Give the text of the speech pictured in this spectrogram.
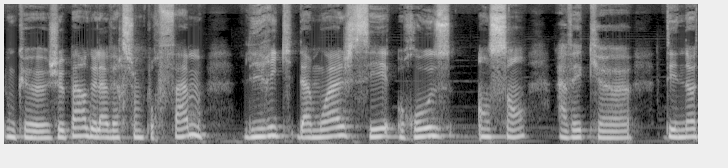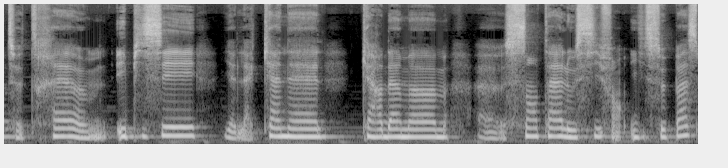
Donc, euh, je parle de la version pour femmes. Lyrique d'amouage, c'est rose, encens, avec euh, des notes très épicées. Il y a de la cannelle, cardamome, santal aussi. Enfin, il se passe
